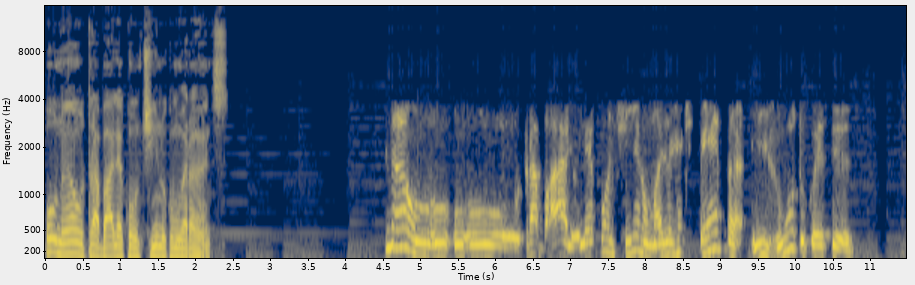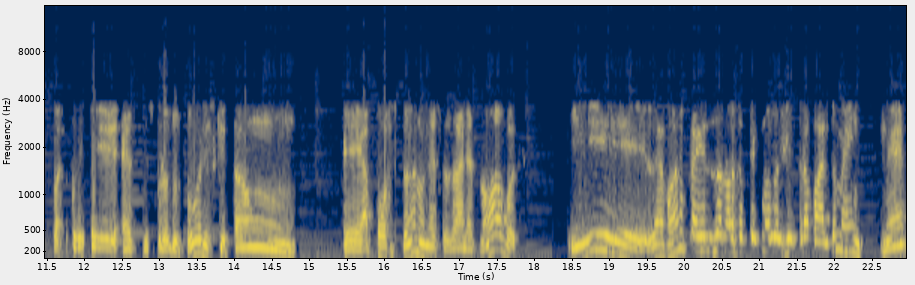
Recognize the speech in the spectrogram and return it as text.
ou não o trabalho é contínuo como era antes? Não, o, o, o, trabalho ele é contínuo, mas a gente tenta ir junto com esses, com esse, esses produtores que estão é, apostando nessas áreas novas e levando para eles a nossa tecnologia de trabalho também, né?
